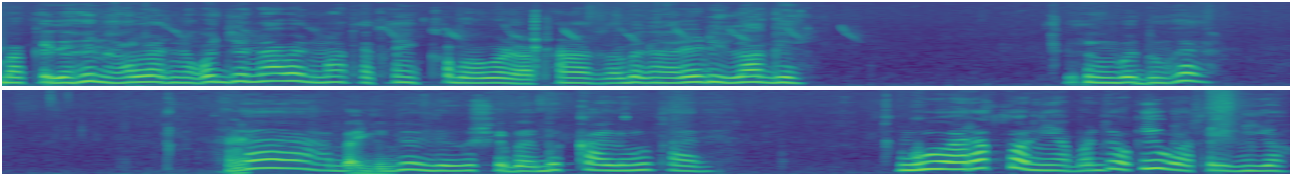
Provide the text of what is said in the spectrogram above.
બાકી તો હે ને હલરને વજન આવે ને માથે કંઈ ખબર પડે. અઠાણા તો બધા રેડી લાગે. એવું બધું હે. અને આ બાજુ જોજો ઋષિભાઈ બકાલું ઉતારે. ગુવાર હતો ને પણ, જો કેવો થઈ ગયો.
